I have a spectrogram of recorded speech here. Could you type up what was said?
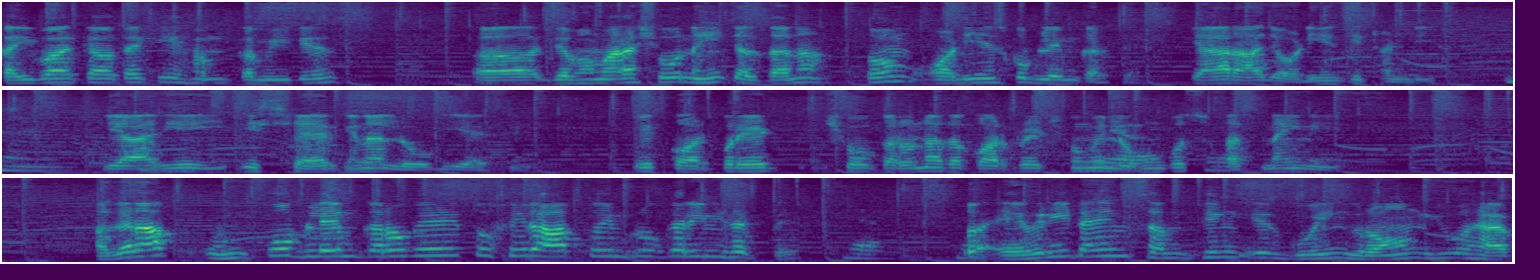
कई बार क्या होता है कि हम कॉमेडियंस जब हमारा शो नहीं चलता ना तो हम ऑडियंस को ब्लेम करते हैं यार आज ऑडियंस ही ठंडी है। हम्म, यार ये इस शहर के ना लोग ही ऐसे हैं। एक कॉर्पोरेट शो करो ना तो कॉरपोरेट शो में लोगों को. फंसना ही नहीं है। अगर आप उनको ब्लेम करोगे तो फिर आप तो इम्प्रूव कर ही नहीं सकते। तो every time something is going wrong you have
